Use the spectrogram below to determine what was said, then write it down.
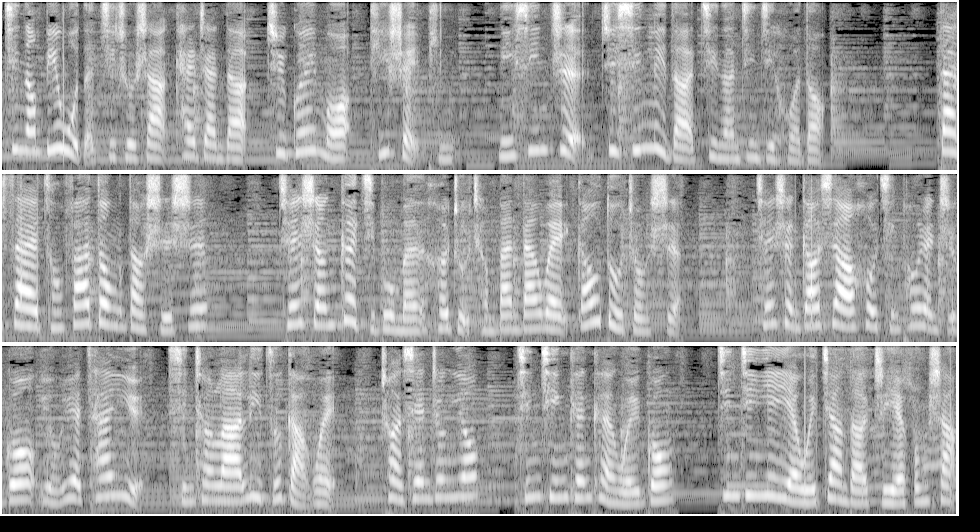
技能比武的基础上开展的具规模、提水平、凝心智、聚心力的技能竞技活动。大赛从发动到实施，全省各级部门和主承办单位高度重视，全省高校后勤烹饪职工踊跃参与，形成了立足岗位、创先争优、勤勤恳恳为公、兢兢业业为将的职业风尚。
